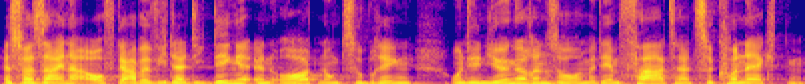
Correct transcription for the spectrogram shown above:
Es war seine Aufgabe, wieder die Dinge in Ordnung zu bringen und den jüngeren Sohn mit dem Vater zu connecten.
